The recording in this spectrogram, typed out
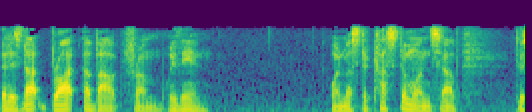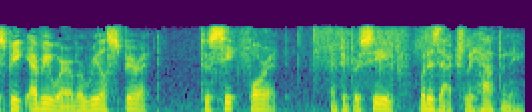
that is not brought about from within. One must accustom oneself to speak everywhere of a real spirit, to seek for it, and to perceive what is actually happening.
